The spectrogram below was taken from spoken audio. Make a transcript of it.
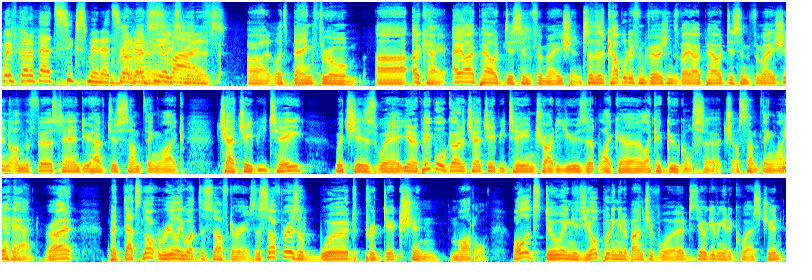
we've got about six minutes. We've got about six minutes. All right, let's bang through them. Uh, okay, AI powered disinformation. So there's a couple different versions of AI powered disinformation. On the first hand, you have just something like ChatGPT, which is where you know people will go to ChatGPT and try to use it like a like a Google search or something like yeah. that, right? But that's not really what the software is. The software is a word prediction model. All it's doing is you're putting in a bunch of words, you're giving it a question,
